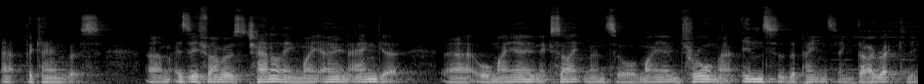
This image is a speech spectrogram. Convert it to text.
at the canvas um, as if I was channeling my own anger uh, or my own excitement or my own trauma into the painting directly.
